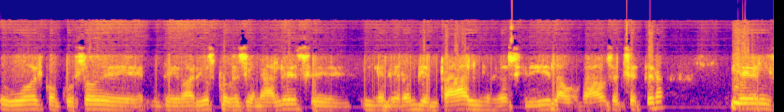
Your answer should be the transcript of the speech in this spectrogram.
hubo el concurso de, de varios profesionales, eh, ingeniero ambiental, ingeniero civil, abogados, etcétera, y el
